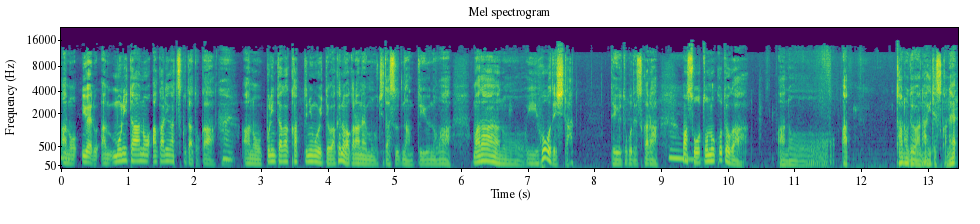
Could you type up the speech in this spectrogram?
あの、いわゆる、あの、モニターの明かりがつくだとか、はいあの、プリンターが勝手に動いてわけのわからないものを打ち出すなんていうのは、まだ、あの、いい方でしたっていうところですから、まあ、相当のことが、あのーあったのではないですかね。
